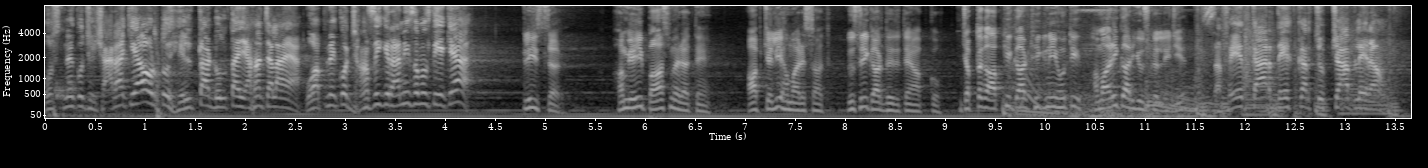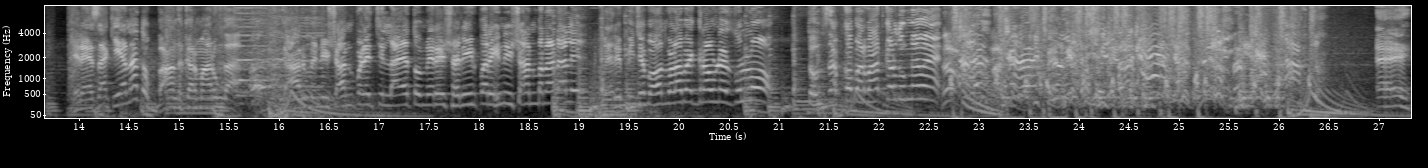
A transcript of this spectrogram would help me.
उसने कुछ इशारा किया और तू हिलता डुलता यहाँ चलाया वो अपने को झांसी की रानी समझती है क्या? प्लीज़ सर हम यही पास में रहते हैं। आप चलिए हमारे साथ दूसरी कार दे देते हैं आपको। जब तक आपकी कार ठीक नहीं होती हमारी कार यूज़ कर लीजिए। सफ़ेद कार देखकर चुपचाप ले रहा हूँ। फिर ऐसा किया ना तो बाँध कर मारूँगा। कार में निशान पड़े चिल्लाए तो मेरे शरीर पर ही निशान बना डाले। मेरे पीछे बहुत बड़ा बैकग्राउंड है सुन लो। तुम सबको बर्बाद कर दूँगा मैं। ए,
